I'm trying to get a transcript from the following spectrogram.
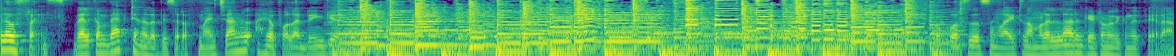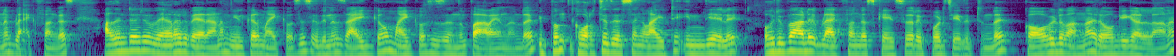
Hello friends, welcome back to another episode of my channel. I hope all are doing good. കുറച്ച് ദിവസങ്ങളായിട്ട് നമ്മളെല്ലാവരും കേട്ടുകൊണ്ടിരിക്കുന്ന ഒരു പേരാണ് ബ്ലാക്ക് ഫംഗസ് അതിന്റെ ഒരു വേറൊരു പേരാണ് മ്യൂക്കർ മൈക്കോസിസ് ഇതിന് സൈഗോ മൈക്കോസിസ് എന്നും പറയുന്നുണ്ട്. ഇപ്പം കുറച്ച് ദിവസങ്ങളായിട്ട് ഇന്ത്യയിൽ ഒരുപാട് ബ്ലാക്ക് ഫംഗസ് കേസ് റിപ്പോർട്ട് ചെയ്തിട്ടുണ്ട്. കോവിഡ് വന്ന രോഗികളിലാണ്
